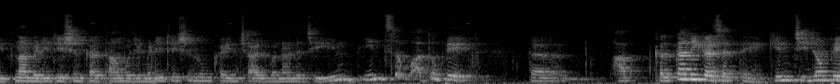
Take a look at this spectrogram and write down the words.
इतना मेडिटेशन करता हूँ, मुझे मेडिटेशन रूम का इंचार्ज बनाना चाहिए। इन इन सब बातों पे आप कल्पना नहीं कर सकते हैं किन चीज़ों पे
